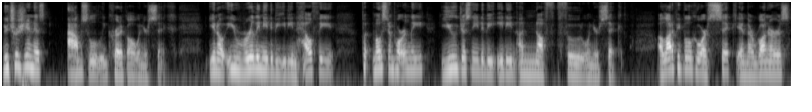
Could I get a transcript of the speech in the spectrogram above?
nutrition is absolutely critical when you're sick. You know, you really need to be eating healthy, but most importantly, you just need to be eating enough food when you're sick. A lot of people who are sick and they're runners,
